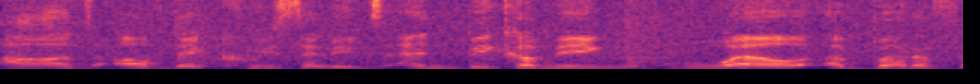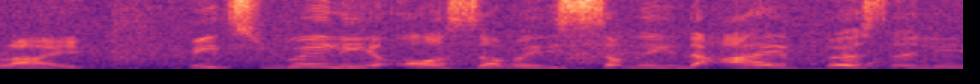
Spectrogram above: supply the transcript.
out of their chrysalids and becoming, well, a butterfly. It's really awesome and it's something that I've personally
